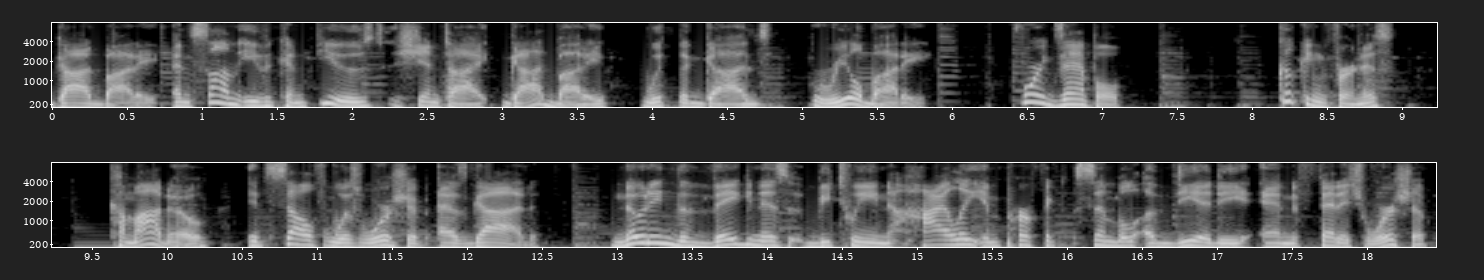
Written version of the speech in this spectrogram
god body and some even confused shintai god body with the god's real body for example cooking furnace Kamado itself was worshipped as God. Noting the vagueness between highly imperfect symbol of deity and fetish worship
